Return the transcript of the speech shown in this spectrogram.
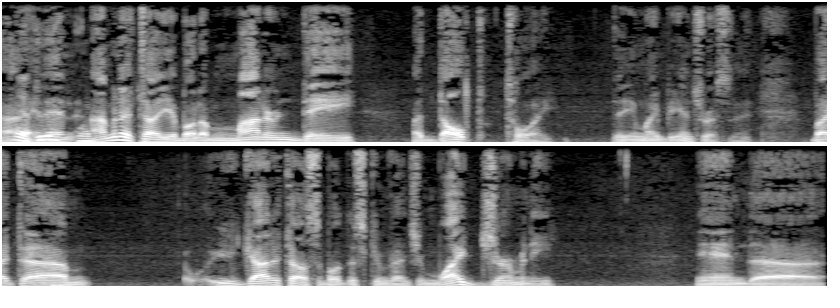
Uh, Yeah. and then One- I'm going to tell you about a modern day adult toy that you might be interested in. But um, you got to tell us about this convention. Why Germany? And uh,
